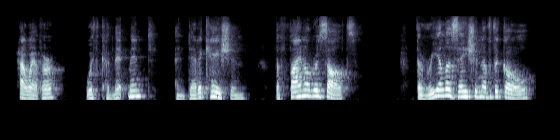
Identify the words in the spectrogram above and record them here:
However, with commitment and dedication, the final result, the realization of the goal,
